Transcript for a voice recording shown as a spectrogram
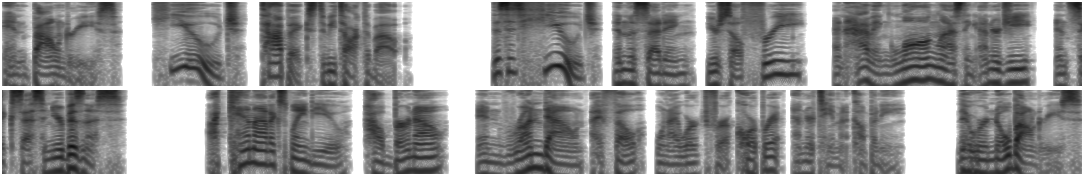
and boundaries. Huge topics to be talked about. This is huge in the setting yourself free and having long lasting energy and success in your business. I cannot explain to you how burnout and run down I felt when I worked for a corporate entertainment company. There were no boundaries,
